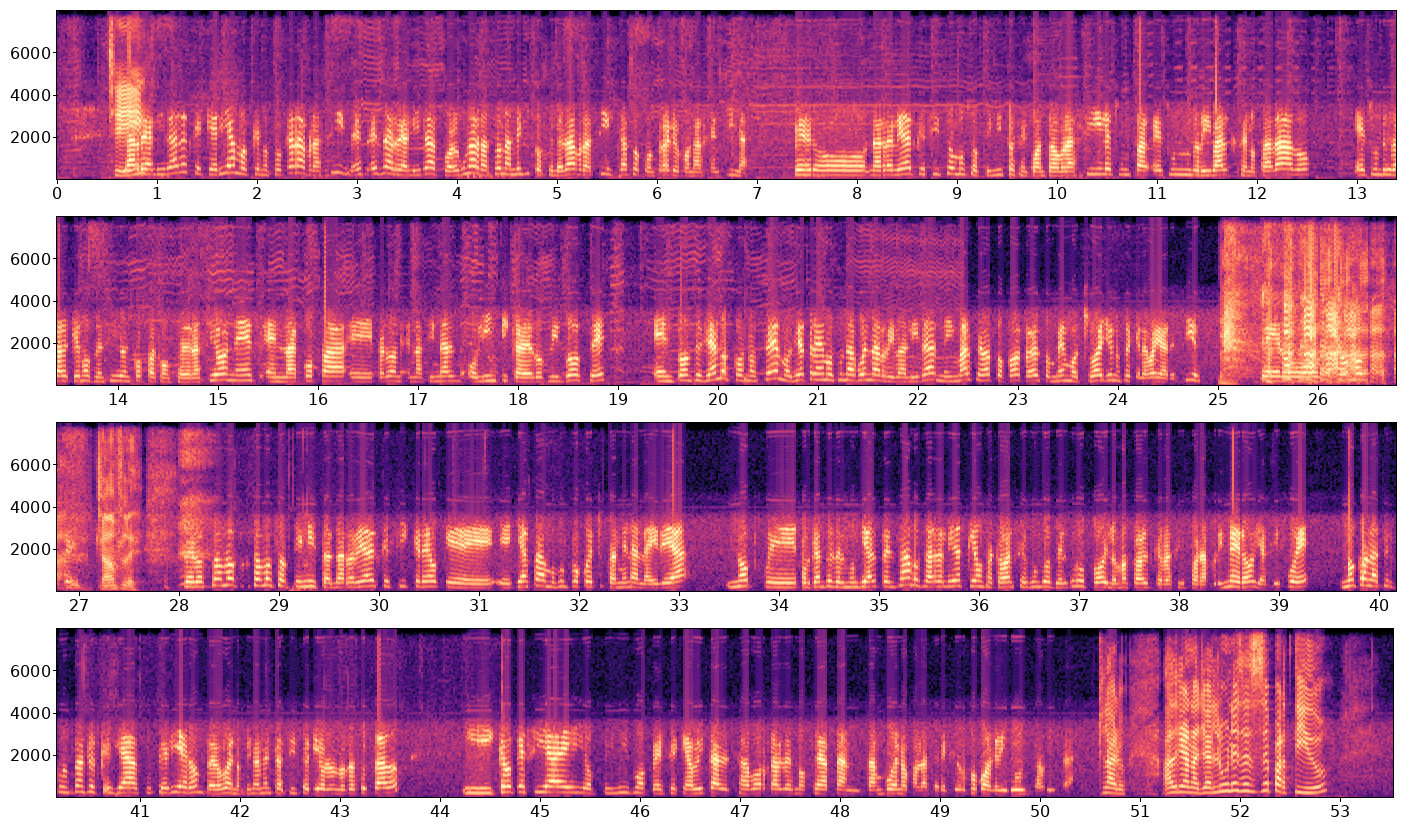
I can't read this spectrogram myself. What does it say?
Sí. La realidad es que queríamos que nos tocara Brasil, es, es la realidad. Por alguna razón a México se le da Brasil, caso contrario con Argentina. Pero la realidad es que sí somos optimistas en cuanto a Brasil, es un, es un rival que se nos ha dado, es un rival que hemos vencido en Copa Confederaciones, en la Copa, eh, perdón, en la final olímpica de 2012. Entonces ya nos conocemos, ya traemos una buena rivalidad. Neymar se va a topar otra vez con Memo Ochoa, yo no sé qué le vaya a decir. Pero somos, Chanfle. pero somos somos optimistas. La realidad es que sí creo que eh, ya estábamos un poco hechos también a la idea. No fue porque antes del mundial pensamos, la realidad es que íbamos a acabar segundos del grupo y lo más probable es que Brasil fuera primero y así fue. No con las circunstancias que ya sucedieron, pero bueno, finalmente así se dieron los resultados. Y creo que sí hay optimismo, pese que ahorita el sabor tal vez no sea tan tan bueno con la selección, un poco agridulce ahorita. Claro. Adriana, ya el lunes es ese partido.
